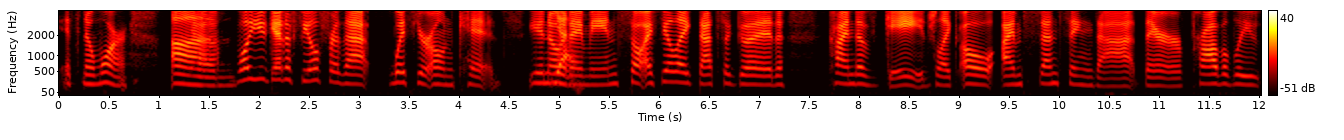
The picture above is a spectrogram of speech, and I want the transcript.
it's no more. Yeah. Um Well, you get a feel for that with your own kids. You know what I mean? So I feel like that's a good kind of gauge. Like, oh, I'm sensing that they're probably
